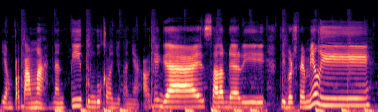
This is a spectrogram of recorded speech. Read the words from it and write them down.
yang pertama. Nanti tunggu kelanjutannya. Oke okay, guys, salam dari Tibers Family.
